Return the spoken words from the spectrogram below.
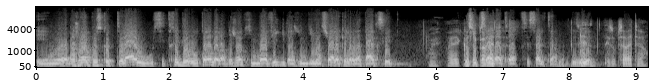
Et on, rejoint un peu ce côté-là où c'est très déroutant d'avoir des gens qui naviguent dans une dimension à laquelle on n'a pas accès. Ouais, ouais, quand Les observateurs, c'est ça le terme. les, Désolé. les observateurs.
